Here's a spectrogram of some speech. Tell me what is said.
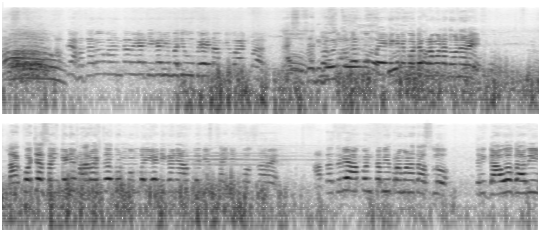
आपले हजारो बांधव या ठिकाणी मध्ये उभे आहेत आमची वाट पाहत. या ठिकाणी मोठ्या प्रमाणात होणार आहे. लाखोच्या संख्येने महाराष्ट्रातून मुंबई या ठिकाणी आपले भीम सैनिक पोहोचणार आहेत. आता जरी आपण कमी प्रमाणात असलो तरी गावोगावी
